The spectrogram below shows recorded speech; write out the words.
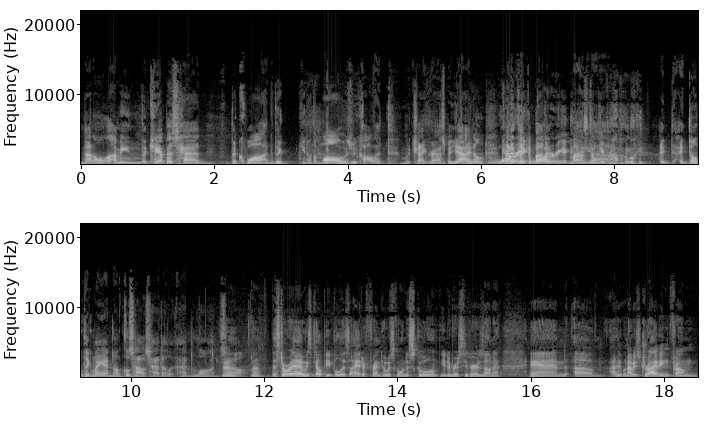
Not a whole. I mean, the campus had the quad, the you know the mall as we call it, which I grasp. But yeah, I don't trying to think about watering it. it My, constantly, uh, probably. I, I don't think my aunt and uncle's house had a had lawn. So No, no. The story I always tell people is I had a friend who was going to school at University of Arizona, and um, I, when I was driving from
